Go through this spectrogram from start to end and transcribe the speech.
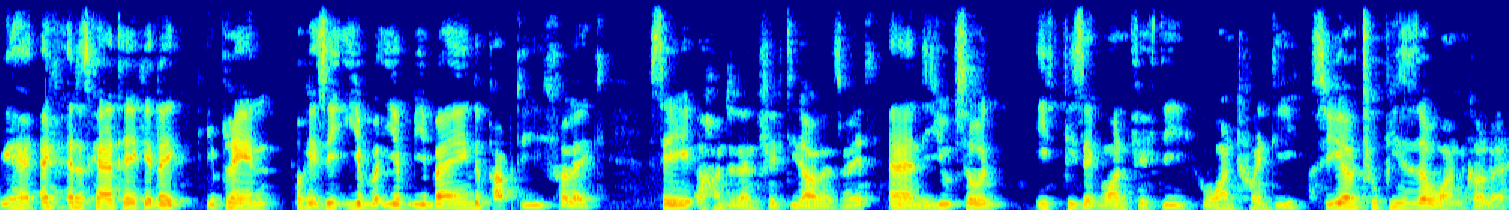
I just can't take it. Like you're playing. Okay, so you you you're buying the property for like say hundred and fifty dollars, right? And you so each piece like 150 120 so you have two pieces of one color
